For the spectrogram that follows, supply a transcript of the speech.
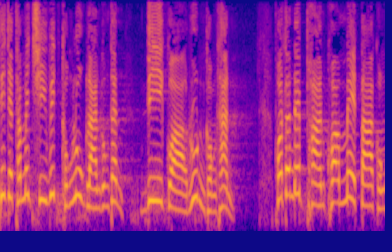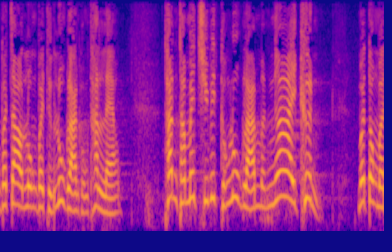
ที่จะทำให้ชีวิตของลูกหลานของท่านดีกว่ารุ่นของท่าน เพราะท่านได้ผ่านความเมตตาของพระเจ้าลงไปถึงลูกหลานของท่านแล้ว ท่านทำให้ชีวิตของลูกหลานมันง่ายขึ้น ไม่ต้องมา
